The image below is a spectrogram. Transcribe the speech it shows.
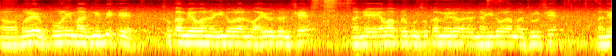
બળે પૂર્ણિમા નિમિત્તે સૂકા મેવાના હિંડોળાનું આયોજન છે અને એમાં પ્રભુ સૂકા મેવાના હિંડોળામાં ઝૂલશે અને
